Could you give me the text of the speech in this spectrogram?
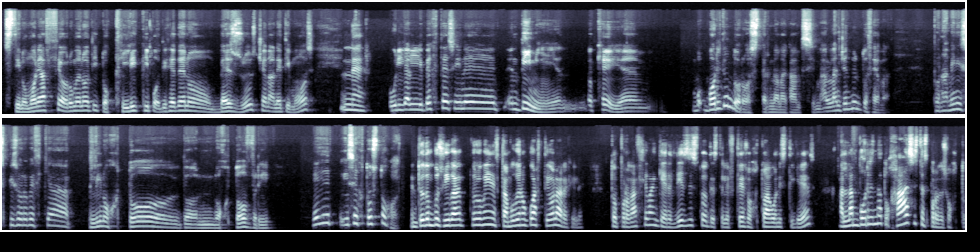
Στην Ομόνια θεωρούμε ότι το κλικ υποτίθεται είναι ο Μπέζους και να είναι έτοιμος. Ναι. Όλοι οι άλλοι παίχτες είναι έντιμοι. Ε, Οκ. ε, μπο- Μπορεί τον το ρόστερ να ανακάμψει, αλλά δεν είναι το θέμα. Το να μείνεις πίσω ρε παιδιά πλην 8 τον Οκτώβρη, ε, είσαι εκτός στόχων. Εν τούτο που σου είπα, το προηγούμενο αυτά που είπε ο Κουαρτιόλα, ρε φίλε. Το πρωτάθλημα κερδίζεις το τις τελευταίες 8 αγωνιστικές, αλλά μπορείς να το χάσεις τις πρώτες 8.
